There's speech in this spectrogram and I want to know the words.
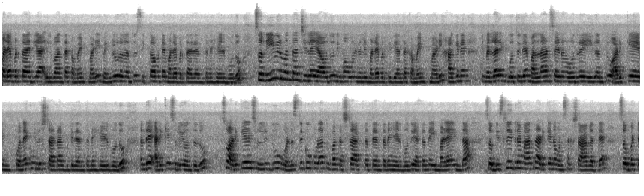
ಮಳೆ ಬರ್ತಾ ಇದೆಯಾ ಇಲ್ವಾ ಅಂತ ಕಮೆಂಟ್ ಮಾಡಿ. ಬೆಂಗಳೂರಲ್ಲಂತೂ ಸಿಕ್ಕಾಪಟ್ಟೆ ಮಳೆ ಬರ್ತಾ ಇದೆ ಅಂತಲೇ ಹೇಳ್ಬೋದು. ಸೊ ನೀವಿರುವಂಥ ಜಿಲ್ಲೆ ಯಾವುದು? ನಿಮ್ಮ ಊರಿನಲ್ಲಿ ಮಳೆ ಬರ್ತಿದೆಯಾ ಅಂತ ಕಮೆಂಟ್ ಮಾಡಿ. ಹಾಗೆಯೇ ನಿಮ್ಮೆಲ್ಲರಿಗೂ ಗೊತ್ತಿದೆ, ಮಲೆನಾಡು ಸೈಡ್ ಹೋದರೆ ಈಗಂತೂ ಅಡಿಕೆ, ಕೊನೆ ಕುಯ್ಲು ಸ್ಟಾರ್ಟ್ ಆಗಿಬಿಟ್ಟಿದೆ ಅಂತಲೇ ಹೇಳ್ಬೋದು. ಅಂದರೆ ಅಡಿಕೆ ಸುಲಿಯುವಂಥದ್ದು ಸೊ ಅಡಿಕೆ ಸುಲಿದು ಒಣಸ್ಲಿಕ್ಕೂ ಕೂಡ ತುಂಬ ಕಷ್ಟ ಆಗ್ತದೆ ಅಂತಲೇ ಹೇಳ್ಬೋದು. ಯಾಕಂದರೆ ಈ ಮಳೆಯಿಂದ, ಸೊ ಬಿಸಿಲಿದ್ರೆ ಮಾತ್ರ ಅಡಿಕೆನ ಒಣಸಕ್ಕೆ ಆಗುತ್ತೆ. ಸೊ ಬಟ್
